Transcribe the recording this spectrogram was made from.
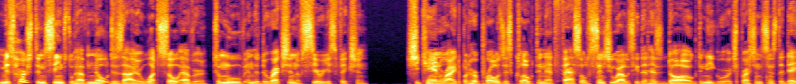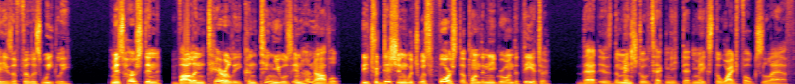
Miss Hurston seems to have no desire whatsoever to move in the direction of serious fiction. She can write, but her prose is cloaked in that facile sensuality that has dogged Negro expression since the days of Phyllis Wheatley. Miss Hurston voluntarily continues in her novel the tradition which was forced upon the Negro in the theater. That is the minstrel technique that makes the white folks laugh.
